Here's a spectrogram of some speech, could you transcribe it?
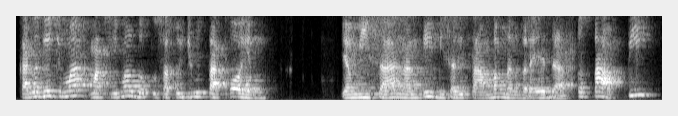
Karena dia cuma maksimal 21 juta koin. Yang bisa nanti bisa ditambang dan beredar. Tetapi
